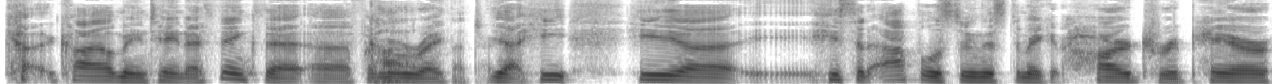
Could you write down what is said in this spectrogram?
Kyle maintained, I think that uh, if I remember right, right, yeah, he he uh, he said Apple is doing this to make it hard to repair.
